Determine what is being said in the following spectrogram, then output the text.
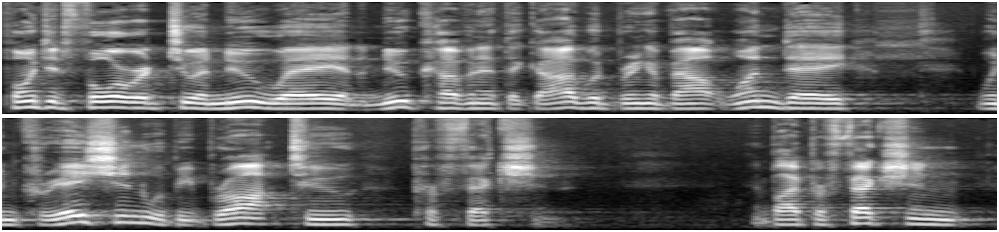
Pointed forward to a new way and a new covenant that God would bring about one day when creation would be brought to perfection. And by perfection,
